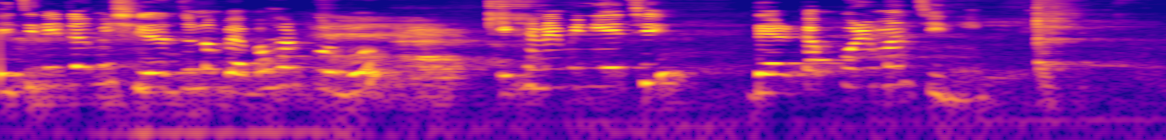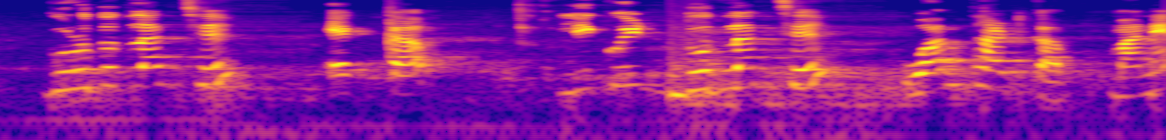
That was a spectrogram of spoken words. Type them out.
এই চিনিটা আমি শিরার জন্য ব্যবহার করব। এখানে আমি নিয়েছি দেড় কাপ পরিমাণ চিনি। গুঁড়ো দুধ লাগছে এক কাপ লিকুইড দুধ লাগছে ওয়ান থার্ড কাপ মানে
